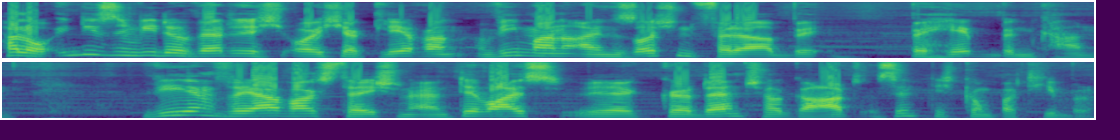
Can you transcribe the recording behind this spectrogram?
Hallo, in diesem Video werde ich euch erklären, wie man einen solchen Fehler be beheben kann. VMware Workstation und Device Credential Guard sind nicht kompatibel.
